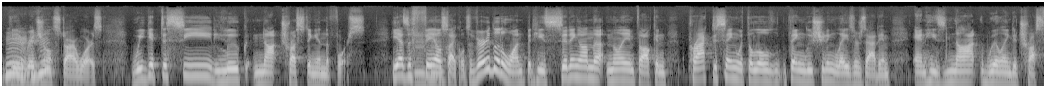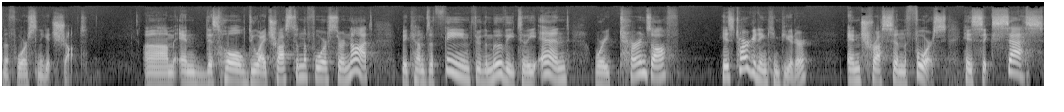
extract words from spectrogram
the original Star Wars. We get to see Luke not trusting in the Force. He has a fail cycle. It's a very little one, but he's sitting on the Millennium Falcon practicing with the little thing shooting lasers at him, and he's not willing to trust in the Force, and he gets shot. Um, and this whole do I trust in the Force or not becomes a theme through the movie to the end where he turns off his targeting computer and trusts in the Force. His success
